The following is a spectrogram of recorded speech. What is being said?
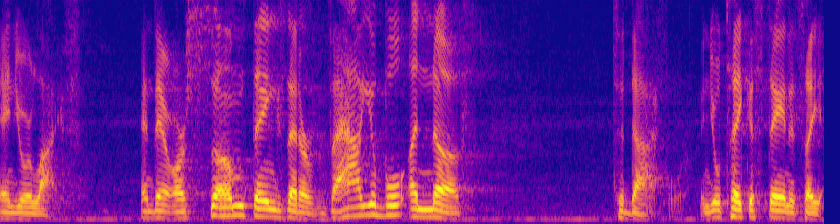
and your life. And there are some things that are valuable enough to die for. And you'll take a stand and say,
